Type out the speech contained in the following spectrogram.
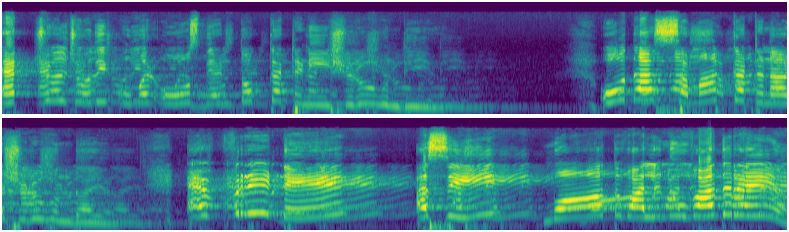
ਐਕਚੁਅਲ ਚ ਉਹਦੀ ਉਮਰ ਉਸ ਦਿਨ ਤੋਂ ਘਟਣੀ ਸ਼ੁਰੂ ਹੁੰਦੀ ਆ। ਉਹਦਾ ਸਮਾਂ ਘਟਣਾ ਸ਼ੁਰੂ ਹੁੰਦਾ ਆ। ਐਵਰੀ ਡੇ ਅਸੀਂ ਮੌਤ ਵੱਲ ਨੂੰ ਵੱਧ ਰਹੇ ਹਾਂ।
